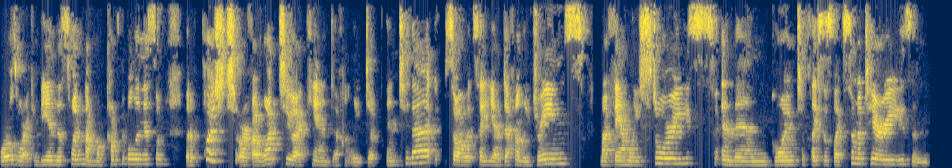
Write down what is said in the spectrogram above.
worlds where I can be in this one, and I'm more comfortable in this one. But if pushed or if I want to, I can definitely dip into that. So I would say, yeah, definitely dreams my family stories and then going to places like cemeteries and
